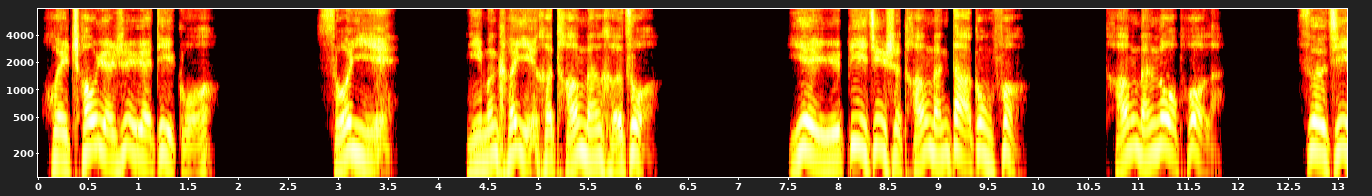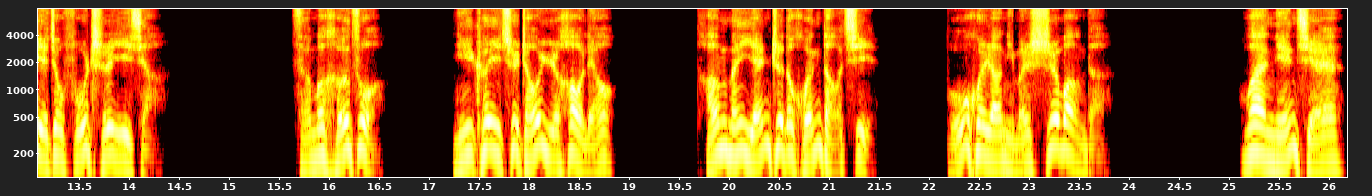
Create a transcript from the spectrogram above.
会超越日月帝国。”所以，你们可以和唐门合作。夜雨毕竟是唐门大供奉，唐门落魄了，自己也就扶持一下。怎么合作？你可以去找宇浩聊。唐门研制的魂导器不会让你们失望的。万年前，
